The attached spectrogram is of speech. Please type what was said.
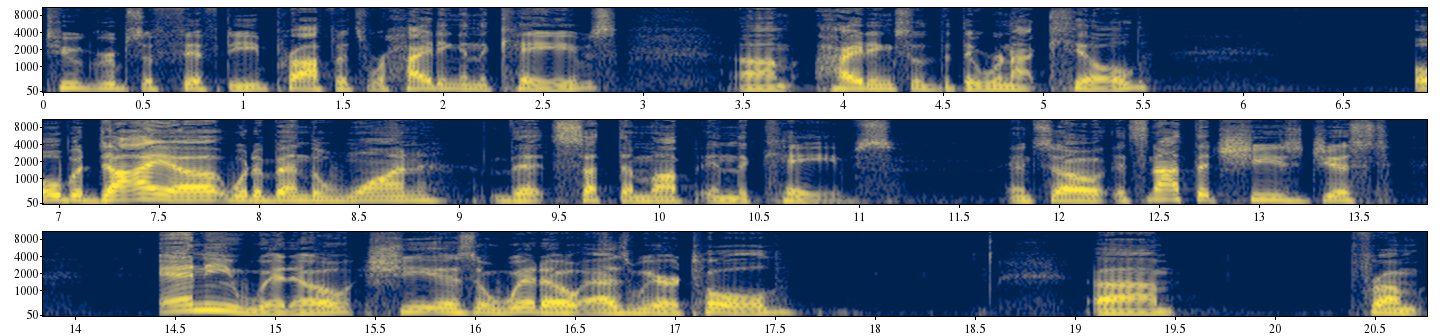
two groups of 50 prophets were hiding in the caves um, hiding so that they were not killed obadiah would have been the one that set them up in the caves. And so it's not that she's just any widow, she is a widow, as we are told, um, from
